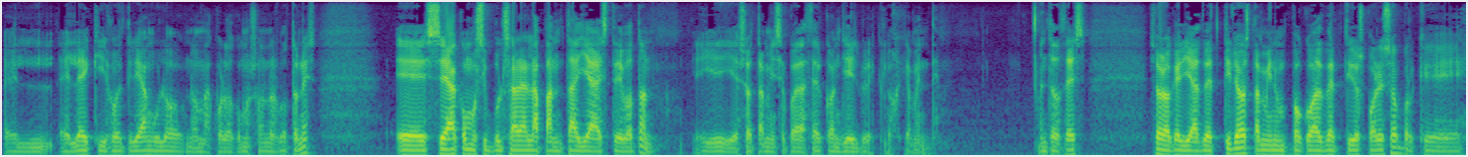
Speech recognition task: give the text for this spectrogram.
el, el X o el triángulo, no me acuerdo cómo son los botones, eh, sea como si pulsara en la pantalla este botón. Y eso también se puede hacer con jailbreak, lógicamente. Entonces, solo quería advertiros, también un poco advertiros por eso, porque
